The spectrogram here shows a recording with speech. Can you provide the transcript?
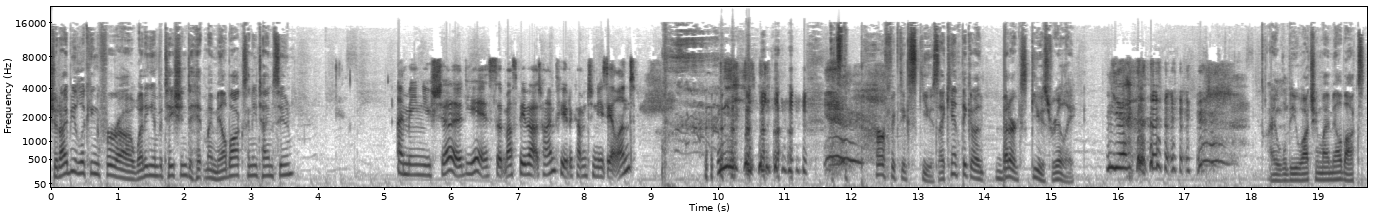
should I be looking for a wedding invitation to hit my mailbox anytime soon? I mean, you should, yes. It must be about time for you to come to New Zealand. Perfect excuse. I can't think of a better excuse, really. Yeah. I will be watching my mailbox.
